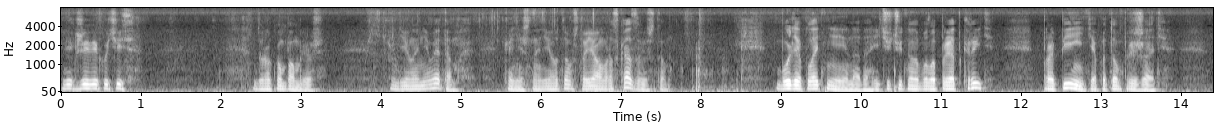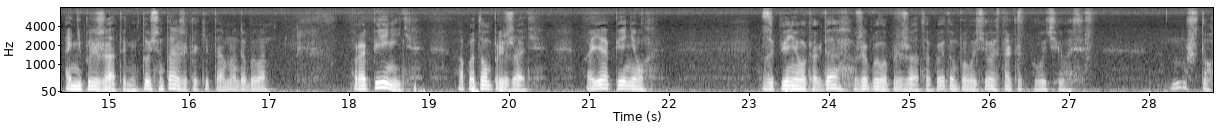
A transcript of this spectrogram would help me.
век живи, век учись. Дураком помрешь. Дело не в этом. Конечно, дело в том, что я вам рассказываю, что более плотнее надо. И чуть-чуть надо было приоткрыть, пропенить, а потом прижать. А не прижатыми. Точно так же, как и там. Надо было пропенить, а потом прижать. А я пенил, запенил, когда уже было прижато. Поэтому получилось так, как получилось. Ну что,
